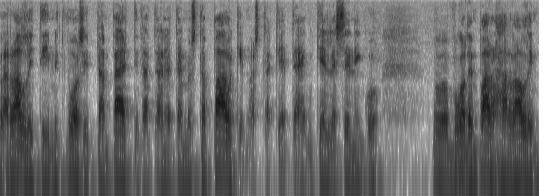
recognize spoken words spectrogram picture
rallitiimit vuosittain päättivät aina tämmöistä palkinnosta, ketä, kelle se niin kuin vuoden parhaan rallin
